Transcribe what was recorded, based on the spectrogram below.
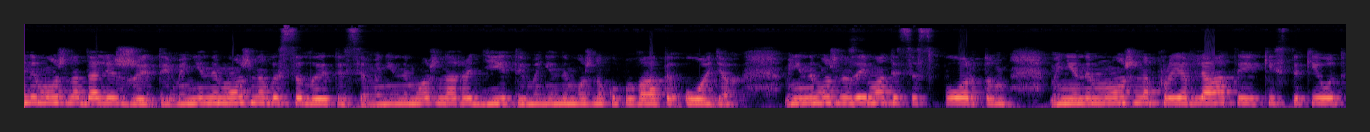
не можна далі жити, мені не можна веселитися, мені не можна радіти, мені не можна купувати одяг, мені не можна займатися спортом, мені не можна проявляти якісь такі от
